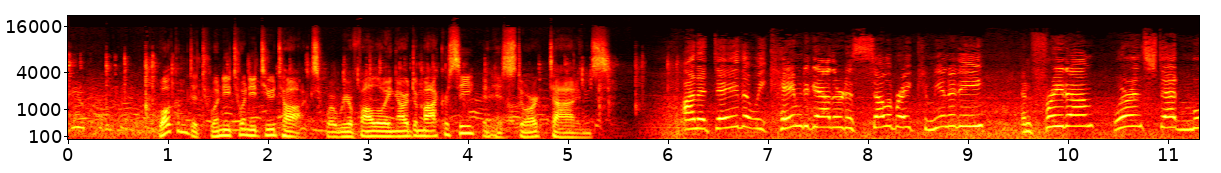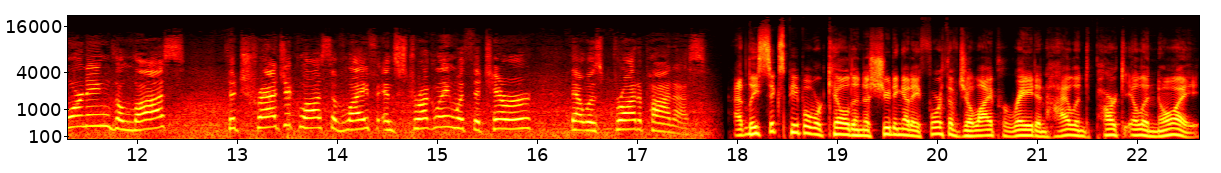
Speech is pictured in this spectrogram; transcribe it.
Welcome to 2022 Talks, where we are following our democracy in historic times. On a day that we came together to celebrate community and freedom, we're instead mourning the loss, the tragic loss of life, and struggling with the terror that was brought upon us. At least six people were killed in a shooting at a 4th of July parade in Highland Park, Illinois.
